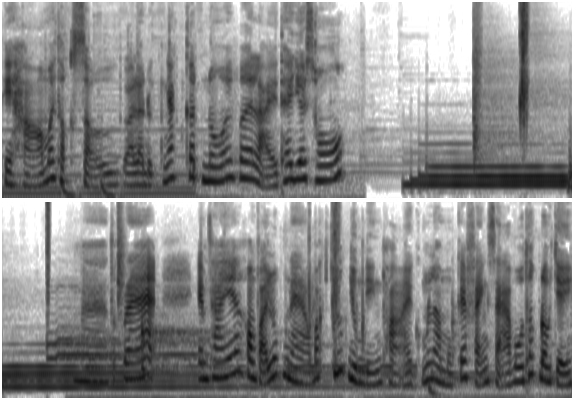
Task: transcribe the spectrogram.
thì họ mới thật sự, gọi là, được ngắt kết nối với lại thế giới số. Mà thực ra em thấy không phải lúc nào bắt chước dùng điện thoại cũng là một cái phản xạ vô thức đâu chị.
